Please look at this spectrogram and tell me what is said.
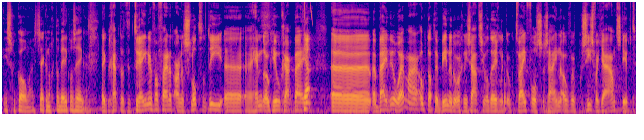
is gekomen. Zeker nog, dat weet ik wel zeker. Nee, ik begrijp dat de trainer van Feyenoord, Arne Slot, dat die hem er ook heel graag bij, Ja. bij wil. Hè? Maar ook dat er binnen de organisatie wel degelijk ook twijfels zijn over precies wat jij aanstipt.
